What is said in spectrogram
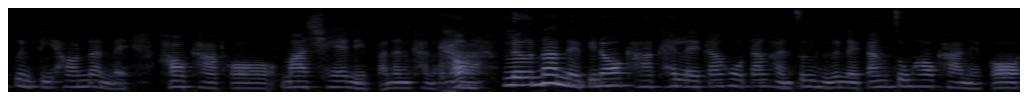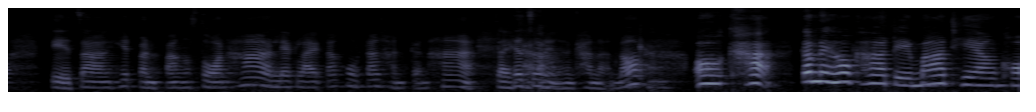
เปื้อนตีเฮานั่นไหนเฮาค่ะก็มาแชร์ในปานนั้นขนาดเนาะค่ะเลอนั่นเนี่ยพี่น้องคะใครไลตั้งโฮตั้งหันจึงหือในตั้งจุ้มเฮาค่ะเนี่ยก็เดจางเฮ็ดปันปังซ้อนห้าแลกลายตั้งโฮตั้งหันกันห้าใช่เฮ็ดจังค่ะไหนนั้นขนาดเนาะค่ะอ๋อค่ะกำในเฮาค่ะเดมาเทียงคอ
